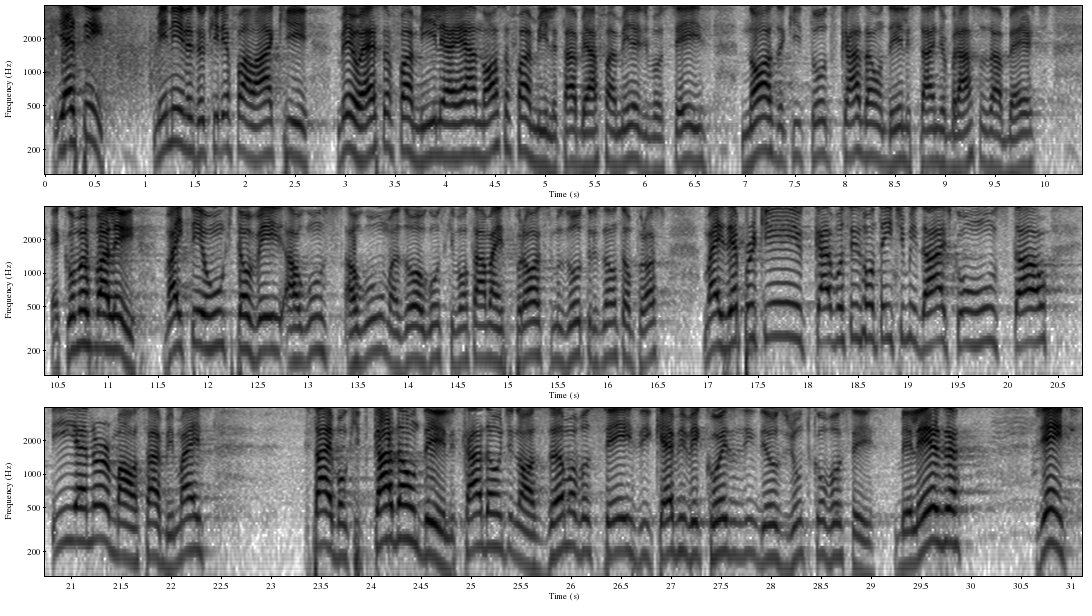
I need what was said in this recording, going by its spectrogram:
E assim, meninas, eu queria falar que, meu, essa família é a nossa família, sabe? É a família de vocês. Nós aqui todos, cada um deles está de braços abertos. É como eu falei, vai ter um que talvez alguns, algumas ou alguns que vão estar mais próximos, outros não tão próximos, mas é porque vocês vão ter intimidade com uns tal e é normal, sabe? Mas saibam que cada um deles, cada um de nós ama vocês e quer viver coisas em Deus junto com vocês. Beleza? Gente,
